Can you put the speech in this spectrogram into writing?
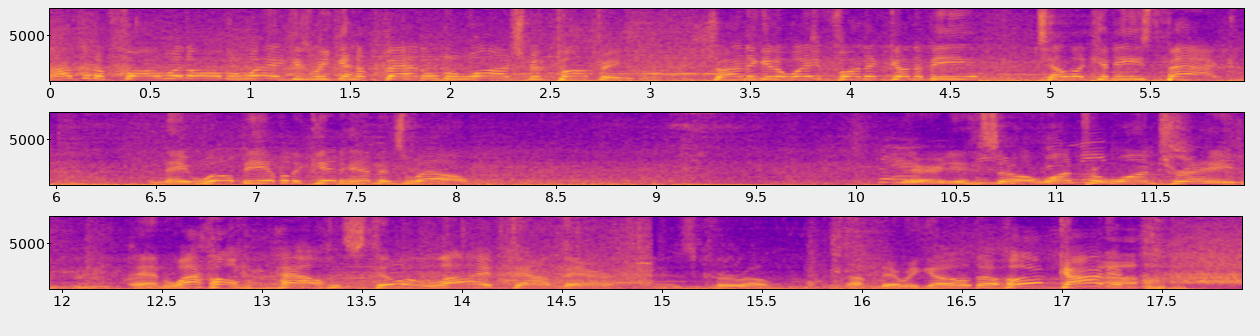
Not going to follow it all the way because we got a battle to watch with Puppey. Trying to get away from it, going to be telekinesis back. And they will be able to get him as well. There you go. so a one for one trade. And wow, Hal is still alive down there. As Kuro. Oh, there we go. The hook got him. Uh.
